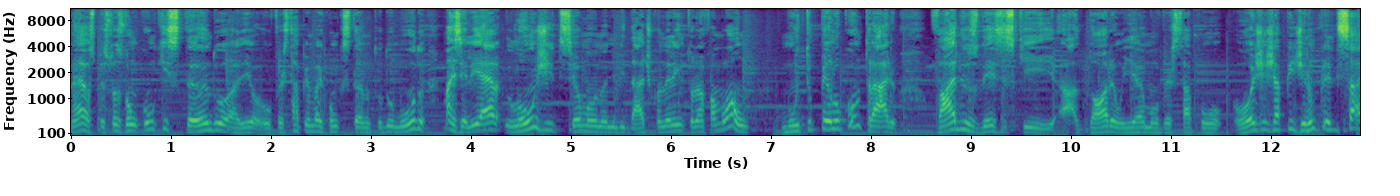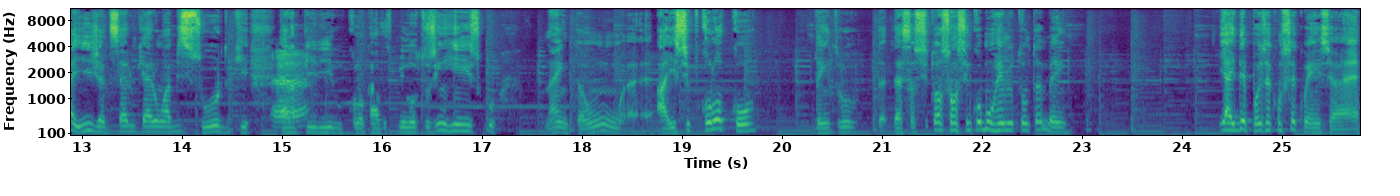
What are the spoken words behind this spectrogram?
né, as pessoas vão conquistando, ali o Verstappen vai conquistando todo mundo, mas ele é longe de ser uma unanimidade quando ele entrou na Fórmula 1. Muito pelo contrário. Vários desses que adoram e amam o Verstappen hoje já pediram para ele sair, já disseram que era um absurdo, que é. era perigo, colocava os pilotos em risco, né? Então, é, aí se colocou dentro dessa situação, assim como o Hamilton também. E aí depois é consequência, é,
